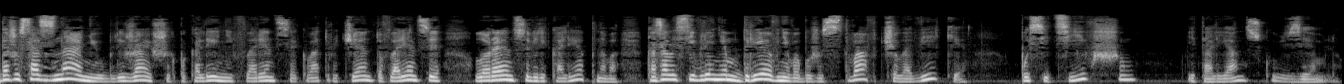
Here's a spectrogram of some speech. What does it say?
даже сознанию ближайших поколений Флоренция Кватрученто, Флоренции Лоренцо Великолепного казалось явлением древнего божества в человеке, посетившем итальянскую землю.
